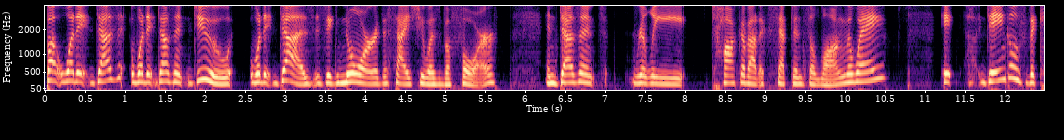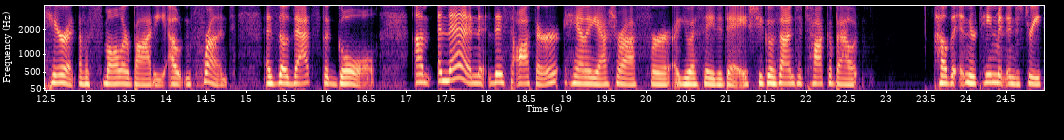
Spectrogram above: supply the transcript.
But what it does, what it doesn't do, what it does is ignore the size she was before, and doesn't really talk about acceptance along the way. It dangles the carrot of a smaller body out in front as though that's the goal. Um, and then this author, Hannah Yasharoff for USA Today, she goes on to talk about how the entertainment industry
